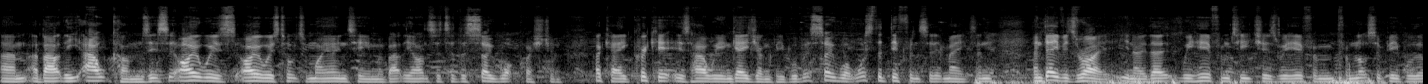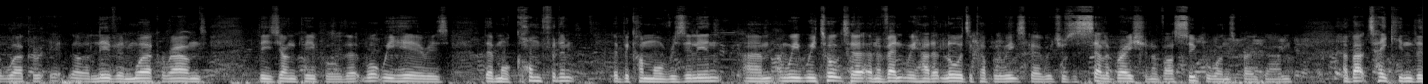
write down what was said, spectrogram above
Um, about the outcomes. It's I always I always talk to my own team about the answer to the so what question. Okay, cricket is how we engage young people, but so what? What's the difference that it makes? And and David's right. You know we hear from teachers, we hear from from lots of people that work that live and work around these young people that what we hear is they're more confident, they've become more resilient. Um, and we, we talked at an event we had at Lords a couple of weeks ago, which was a celebration of our Super Ones programme, about taking the,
